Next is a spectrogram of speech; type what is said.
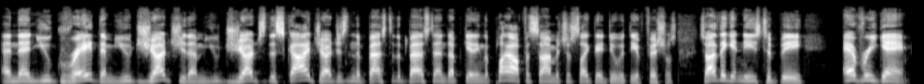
and then you grade them, you judge them, you judge the sky judges and the best of the best end up getting the playoff assignments just like they do with the officials. So I think it needs to be every game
